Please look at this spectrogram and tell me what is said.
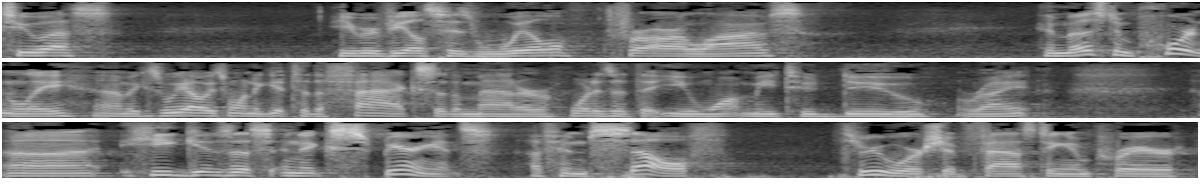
to us he reveals His will for our lives. And most importantly, uh, because we always want to get to the facts of the matter, what is it that you want me to do, right? Uh, he gives us an experience of Himself through worship, fasting, and prayer.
